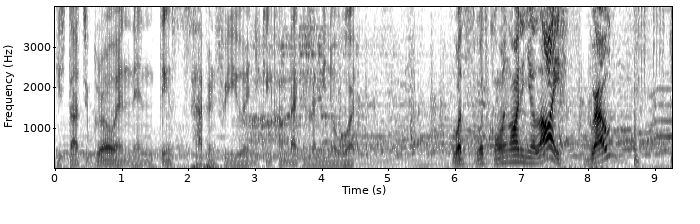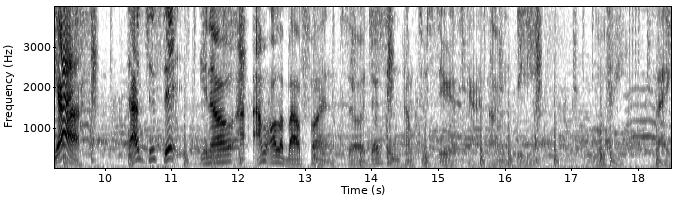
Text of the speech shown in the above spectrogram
you start to grow and and things happen for you and you can come back and let me know what what's what's going on in your life bro. Yeah that's just it you know I, i'm all about fun so don't think i'm too serious guys i'm really goofy like,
